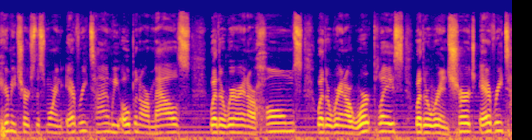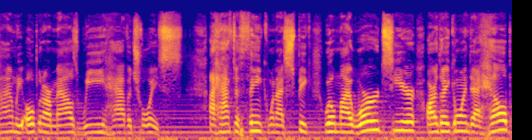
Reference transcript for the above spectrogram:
hear me, church, this morning. Every time we open our mouths, whether we're in our homes, whether we're in our workplace, whether we're in church, every time we open our mouths, we have a choice. I have to think when I speak, will my words here, are they going to help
